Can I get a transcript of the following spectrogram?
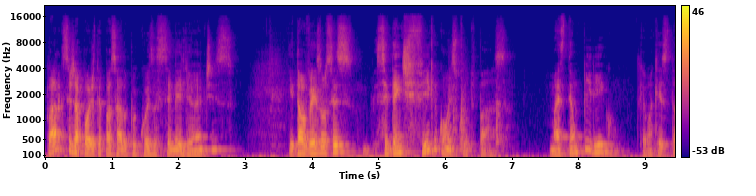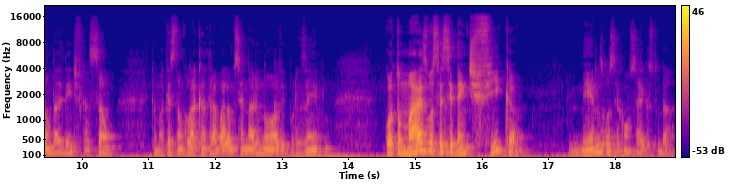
Claro que você já pode ter passado por coisas semelhantes e talvez você se identifique com isso que o outro passa. Mas tem um perigo, que é uma questão da identificação, que é uma questão que o Lacan trabalha no cenário 9, por exemplo. Quanto mais você se identifica, menos você consegue estudar.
